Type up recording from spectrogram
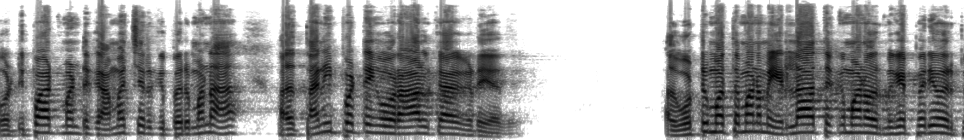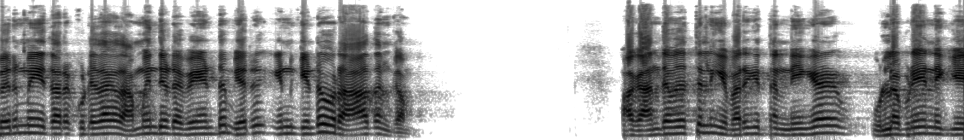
ஒரு டிபார்ட்மெண்ட்டுக்கு அமைச்சருக்கு பெருமைனா அது தனிப்பட்ட ஒரு ஆளுக்காக கிடையாது. அது ஒட்டுமொத்தமாக நம்ம எல்லாத்துக்குமான ஒரு மிகப்பெரிய ஒரு பெருமையை தரக்கூடியதாக அது அமைந்திட வேண்டும் என்கின்ற ஒரு ஆதங்கம். ஆக அந்த விதத்தில் நீங்கள் வருகை தன் நீங்கள் உள்ளபடியே இன்னைக்கு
